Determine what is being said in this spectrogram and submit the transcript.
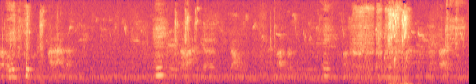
Thank you.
